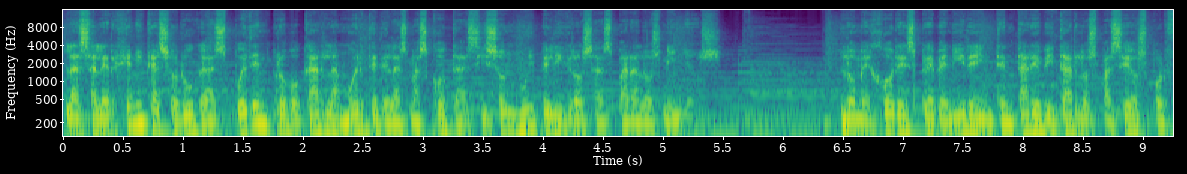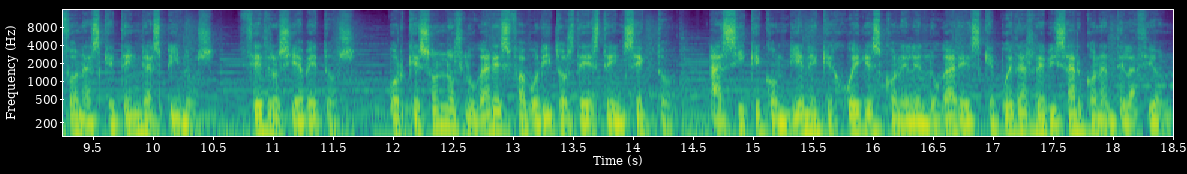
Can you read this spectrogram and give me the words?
Las alergénicas orugas pueden provocar la muerte de las mascotas y son muy peligrosas para los niños. Lo mejor es prevenir e intentar evitar los paseos por zonas que tengas pinos, cedros y abetos, porque son los lugares favoritos de este insecto, así que conviene que juegues con él en lugares que puedas revisar con antelación.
